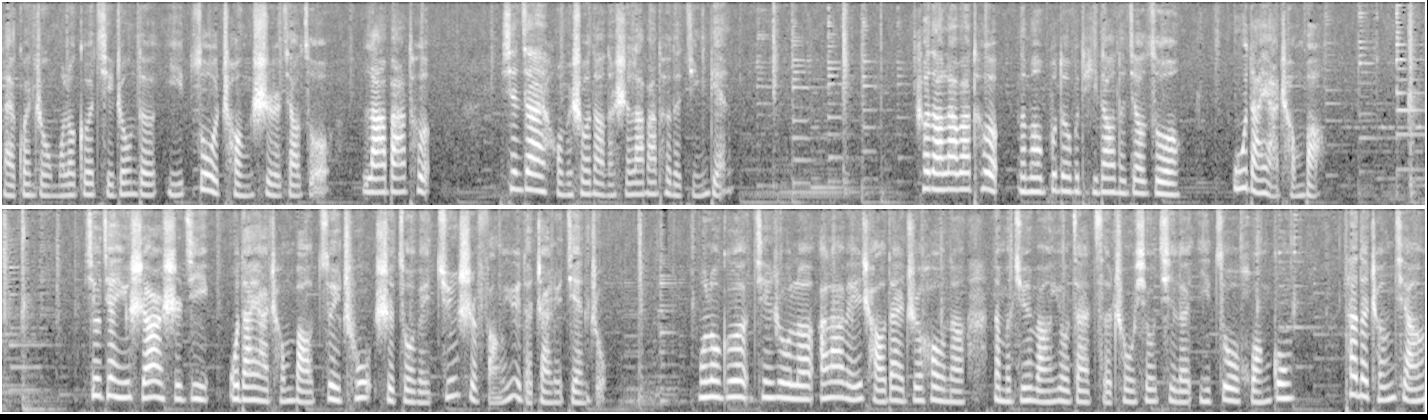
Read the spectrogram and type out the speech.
来关注摩洛哥其中的一座城市，叫做拉巴特。现在我们说到的是拉巴特的景点。说到拉巴特，那么不得不提到的叫做乌达雅城堡。修建于12世纪，乌达雅城堡最初是作为军事防御的战略建筑。摩洛哥进入了阿拉维朝代之后呢，那么君王又在此处修葺了一座皇宫，它的城墙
